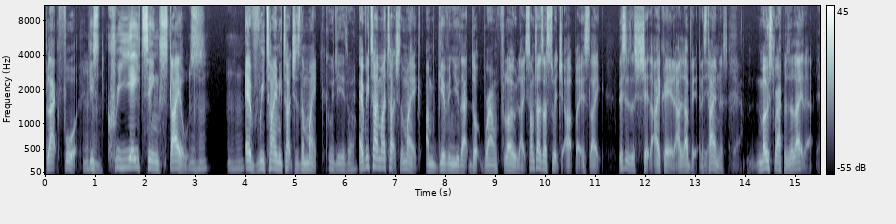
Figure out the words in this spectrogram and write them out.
Black Thought. Mm-hmm. He's creating styles every time he touches the mic. Kool G as well. Every time I touch the mic, I'm giving you that Doc Brown flow. Like sometimes I switch it up, but it's like this is the shit that I created. I love it, and it's Yeah. timeless. Yeah. Most rappers are like that. Yeah.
